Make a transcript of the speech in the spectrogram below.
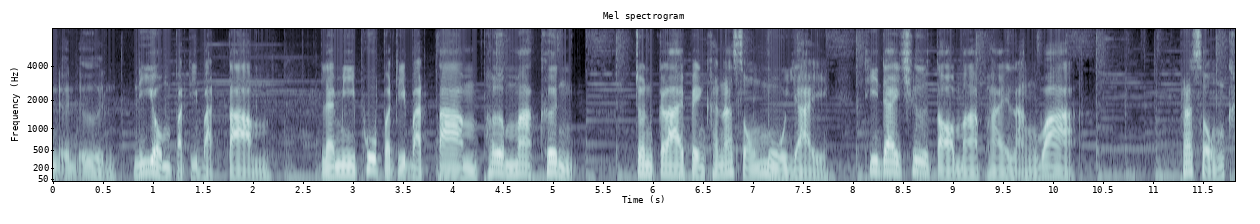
รอื่น ๆ นิยมปฏิบัติตาม และมีผู้ปฏิบัติตามเพิ่มมากขึ้น จนกลายเป็นคณะสงฆ์หมู่ใหญ่ที่ได้ชื่อต่อมาภายหลังว่า พระสงฆ์ค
